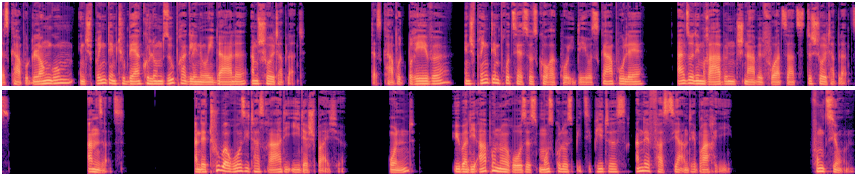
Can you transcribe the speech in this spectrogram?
das Caput longum entspringt dem Tuberculum supraglenoidale am Schulterblatt. Das Caput breve entspringt dem Processus coracoideus scapulae, also dem Rabenschnabelfortsatz des Schulterblatts. Ansatz an der Tuberositas radii der Speiche und über die Aponeurosis musculus bicipitis an der Fascia antebrachii. Funktion.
